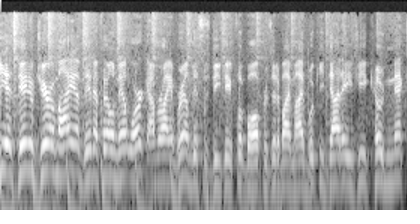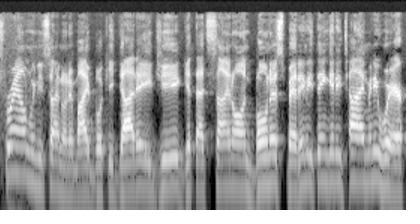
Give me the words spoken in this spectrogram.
He is Daniel Jeremiah of the NFL Network. I'm Ryan Brown. This is DJ Football presented by MyBookie.ag. Code next round when you sign on at MyBookie.ag. Get that sign on bonus. Bet anything, anytime, anywhere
